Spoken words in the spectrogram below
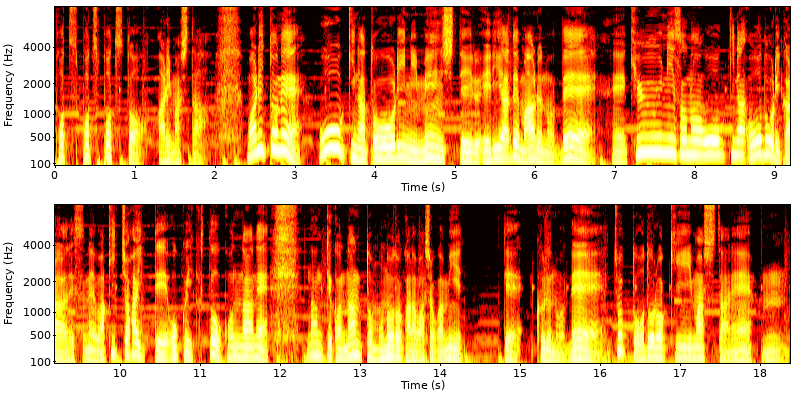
ポツポツポツとありました。割とね、大きな通りに面しているエリアでもあるので、えー、急にその大きな大通りからですね、脇っちょ入って奥行くと、こんなね、なんていうか、なんとものどかな場所が見えてくるので、ちょっと驚きましたね。うん。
